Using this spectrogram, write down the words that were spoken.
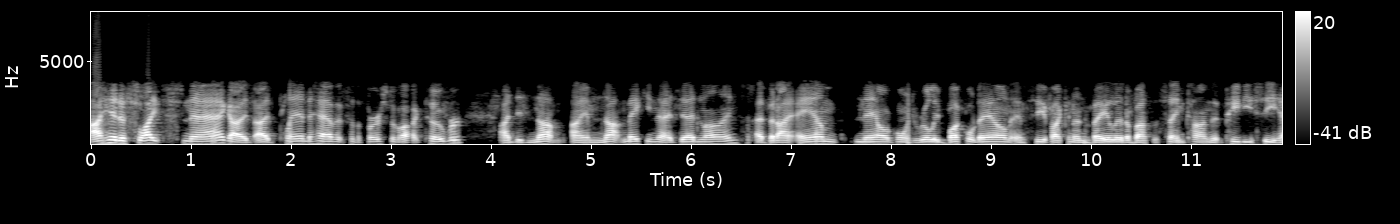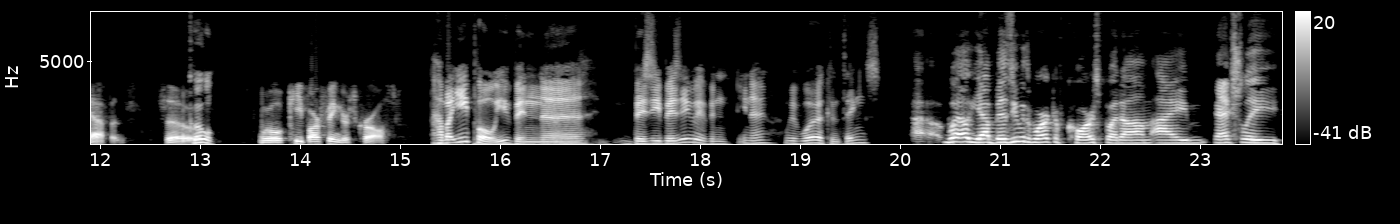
I hit a slight snag. I I'd planned to have it for the first of October. I did not. I am not making that deadline, uh, but I am now going to really buckle down and see if I can unveil it about the same time that PDC happens. So cool we'll keep our fingers crossed. How about you, Paul? You've been uh, busy, busy. We've been, you know, with work and things. Uh, well, yeah, busy with work, of course, but um, I actually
